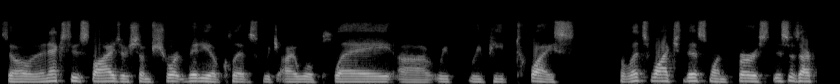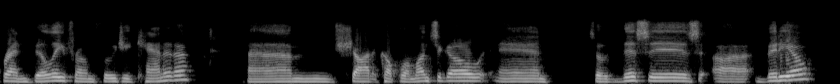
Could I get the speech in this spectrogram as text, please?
So the next two slides are some short video clips, which I will play, uh, re repeat twice. So let's watch this one first. This is our friend Billy from Fuji, Canada. Um, shot a couple of months ago. And so this is uh, video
